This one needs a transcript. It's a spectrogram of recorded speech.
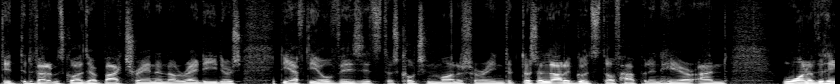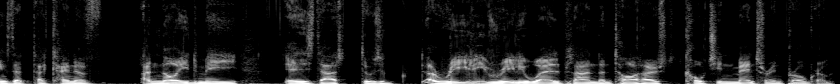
the, the development squads are back training already. There's the FDO visits. There's coaching monitoring. There, there's a lot of good stuff happening here. And one of the things that, that kind of annoyed me is that there was a, a really, really well planned and thought out coaching mentoring program,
